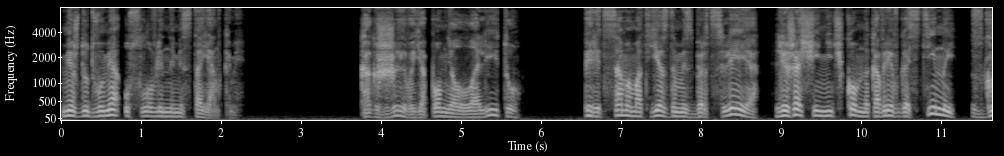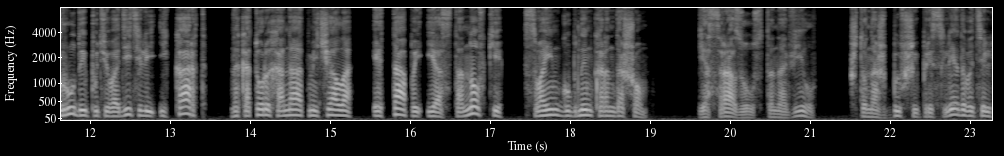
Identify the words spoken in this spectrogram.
между двумя условленными стоянками. Как живо я помнил Лолиту перед самым отъездом из Берцлея, лежащей ничком на ковре в гостиной с грудой путеводителей и карт, на которых она отмечала этапы и остановки своим губным карандашом. Я сразу установил, что наш бывший преследователь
